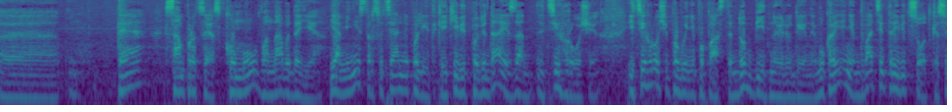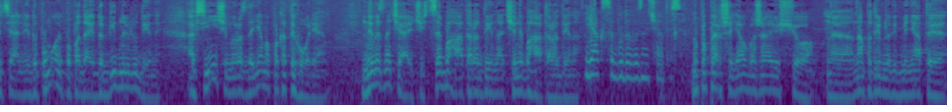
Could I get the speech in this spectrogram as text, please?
е, те, сам процес, кому вона видає. Я міністр соціальної політики, який відповідає за ці гроші. І ці гроші повинні попасти до бідної людини. В Україні 23% соціальної допомоги попадає до бідної людини, а всі інші ми роздаємо по категоріям, не визначаючись, це багата родина чи не багата родина. Як це буде визначатися? Ну, по-перше, я вважаю, що е, нам потрібно відміняти е,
